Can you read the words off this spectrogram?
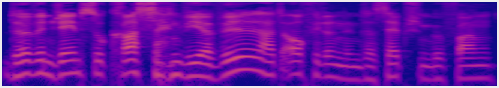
Dervin James so krass sein, wie er will. Hat auch wieder eine Interception gefangen.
